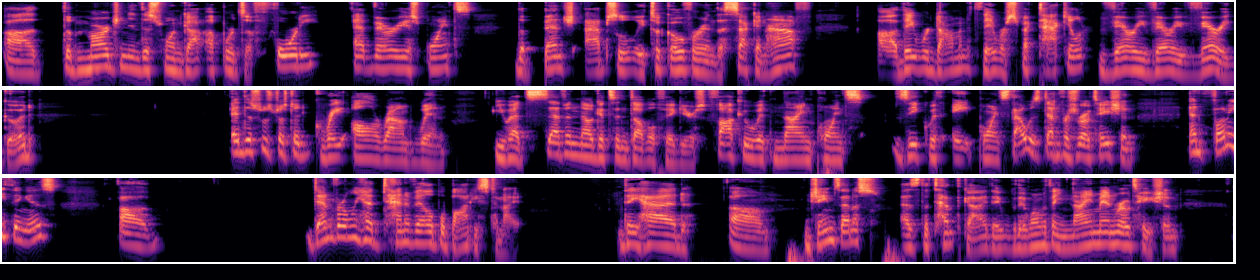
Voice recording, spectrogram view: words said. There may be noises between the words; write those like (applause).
Uh, the margin in this one got upwards of 40 at various points. The bench absolutely took over in the second half. Uh, they were dominant. They were spectacular. Very, very, very good. And this was just a great all around win. You had seven Nuggets in double figures. Facu with nine points. Zeke with eight points. That was Denver's rotation. And funny thing is, uh, Denver only had 10 available bodies tonight. They had um, James Ennis as the 10th guy. They, they went with a nine man rotation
